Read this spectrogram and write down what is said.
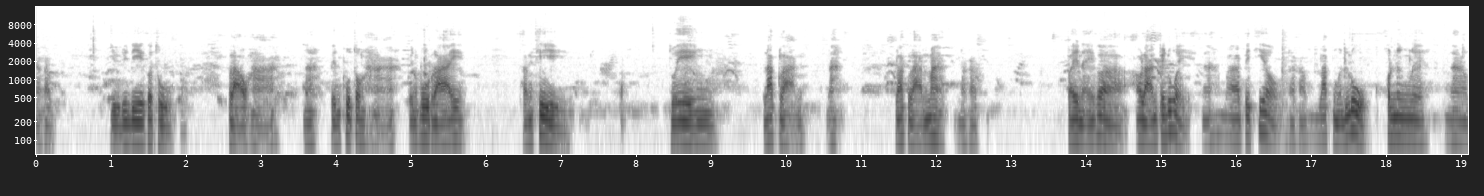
นะครับ อยู่ดีๆก็ถูกกล่าวหานะเป็นผู้ต้องหาเป็นผู้ร้ายทั้งที่ตัวเองรักหลาน นะรักหลานมากนะครับ ไปไหนก็เอาหลานไปด้วยนะมาไปเที่ยวนะครับ รักเหมือนลูกคนหนึ่งเลยนะครับ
